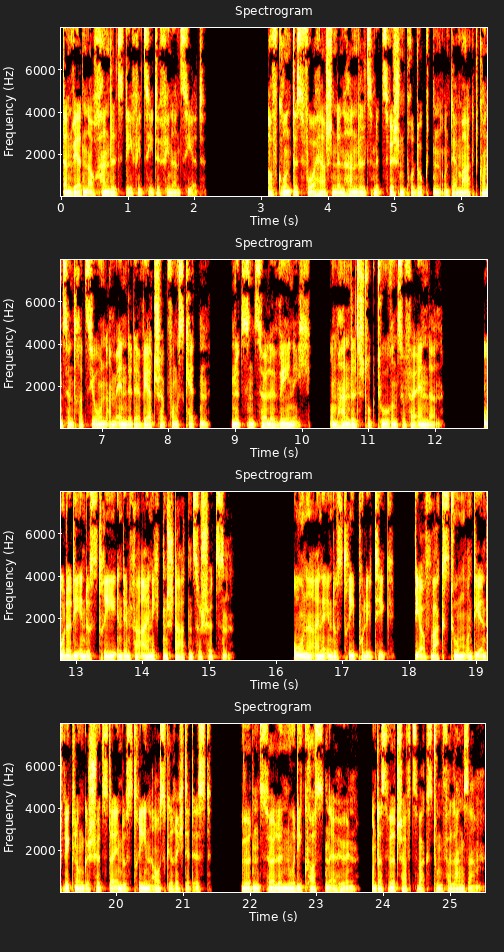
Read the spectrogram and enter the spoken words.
dann werden auch Handelsdefizite finanziert. Aufgrund des vorherrschenden Handels mit Zwischenprodukten und der Marktkonzentration am Ende der Wertschöpfungsketten nützen Zölle wenig, um Handelsstrukturen zu verändern, oder die Industrie in den Vereinigten Staaten zu schützen. Ohne eine Industriepolitik, die auf Wachstum und die Entwicklung geschützter Industrien ausgerichtet ist, würden Zölle nur die Kosten erhöhen und das Wirtschaftswachstum verlangsamen.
